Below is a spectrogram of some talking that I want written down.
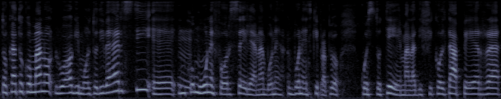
toccato con mano luoghi molto diversi, eh, in mm. comune forse Eliana Boneschi proprio questo tema, la difficoltà per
